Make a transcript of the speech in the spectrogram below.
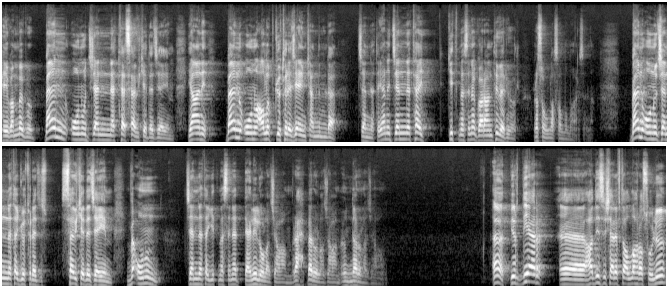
peygamber diyor, ben onu cennete sevk edeceğim. Yani ben onu alıp götüreceğim kendimle cennete. Yani cennete gitmesine garanti veriyor Resulullah sallallahu aleyhi ve sellem. Ben onu cennete götüreceğim, sevk edeceğim ve onun cennete gitmesine delil olacağım, rehber olacağım, önder olacağım. Evet bir diğer e, hadis-i şerifte Allah Resulü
